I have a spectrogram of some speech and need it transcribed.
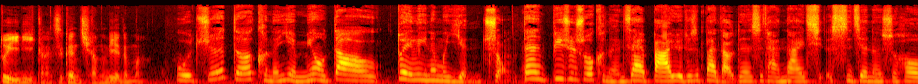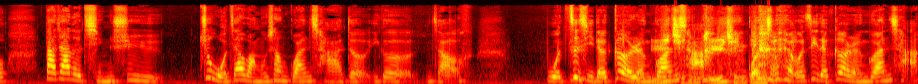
对立感是更强烈的吗？我觉得可能也没有到对立那么严重，但必须说，可能在八月就是半岛电视台那一起的事件的时候，大家的情绪，就我在网络上观察的一个，你知道，我自己的个人观察，舆情观察，我自己的个人观察，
